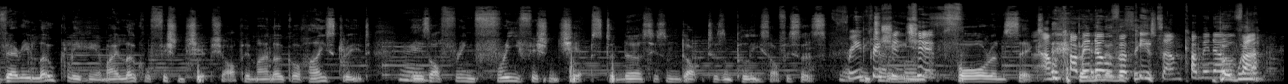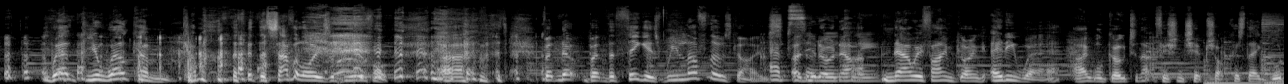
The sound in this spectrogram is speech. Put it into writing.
very locally here, my local fish and chip shop in my local high street right. is offering free fish and chips to nurses and doctors and police officers. Free fish and chips. Four and six. I'm coming but, over, Peter. Is, I'm coming over. We, well, you're welcome. Come on, the Saveloys are beautiful. Uh, but, but, no, but the thing is, we love those guys. Absolutely. You know, now, now if I'm going anywhere, I will go to that fish and chip shop because they're good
